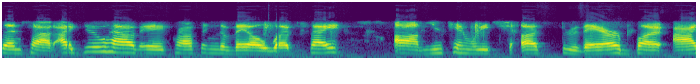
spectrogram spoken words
than Chad. I do have a Crossing the Veil website. Um, you can reach us through there, but I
